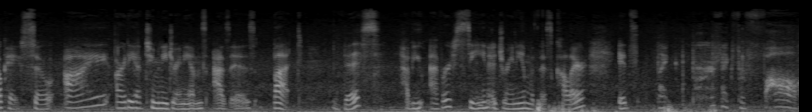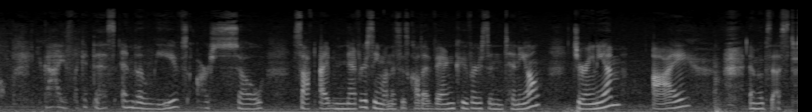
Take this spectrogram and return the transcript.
Okay, so I already have too many geraniums as is, but this, have you ever seen a geranium with this color? It's like perfect for fall. You guys, look at this. And the leaves are so soft. I've never seen one. This is called a Vancouver Centennial geranium. I am obsessed.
